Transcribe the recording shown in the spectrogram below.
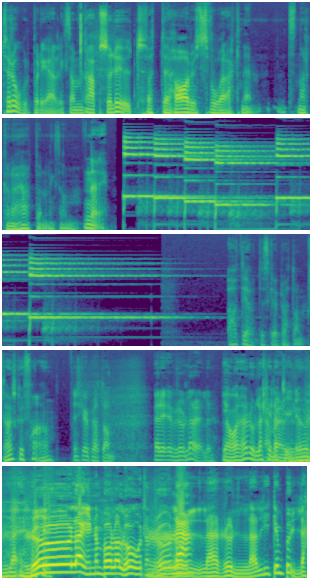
tror på det. Liksom. Absolut. För att eh, har du svår akne, it's not gonna happen. Liksom. Nej. Ja, det, det ska vi prata om. Ja, det ska vi fan. Det ska vi prata om. Är det rullar eller? Ja, det här rullar hela men tiden. Rulla, rulla in en boll och låt den rulla. Rulla, rulla, liten bulla.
